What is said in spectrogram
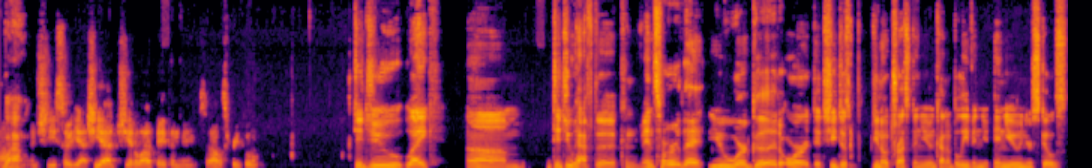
Um, Wow. And she so yeah she had she had a lot of faith in me. So that was pretty cool. did you like um did you have to convince her that you were good or did she just you know trust in you and kind of believe in you in you and your skills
